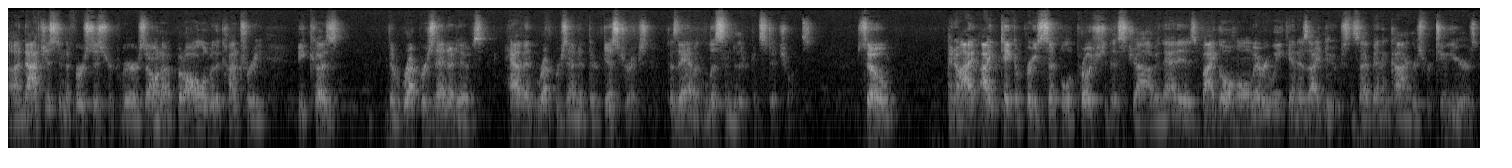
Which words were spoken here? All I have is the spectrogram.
uh, not just in the 1st District of Arizona, but all over the country because the representatives haven't represented their districts because they haven't listened to their constituents. So you know, I, I take a pretty simple approach to this job, and that is if I go home every weekend as I do since I've been in Congress for two years,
